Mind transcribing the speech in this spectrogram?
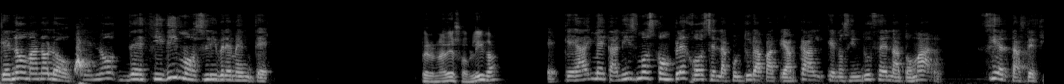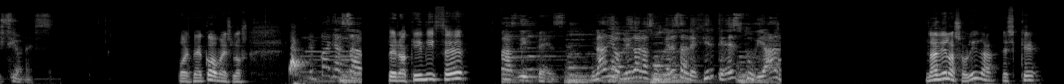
Que no, Manolo, que no decidimos libremente. Pero nadie os obliga. Que hay mecanismos complejos en la cultura patriarcal que nos inducen a tomar ciertas decisiones. Pues me comes los. ¿Qué payasadas Pero aquí dice, dices? Nadie obliga a las mujeres a elegir qué estudiar. nadie las obliga. Es que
